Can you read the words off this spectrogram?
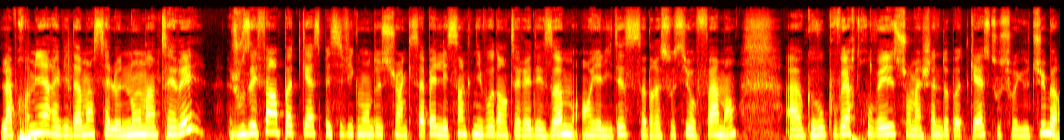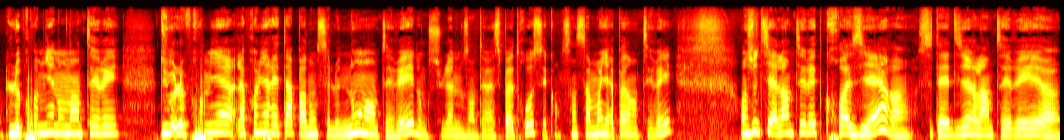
La première, évidemment, c'est le non-intérêt. Je vous ai fait un podcast spécifiquement dessus hein, qui s'appelle Les 5 niveaux d'intérêt des hommes. En réalité, ça s'adresse aussi aux femmes, hein, euh, que vous pouvez retrouver sur ma chaîne de podcast ou sur YouTube. Le premier non-intérêt, la première étape, pardon, c'est le non-intérêt. Donc celui-là ne nous intéresse pas trop, c'est quand sincèrement il n'y a pas d'intérêt. Ensuite, il y a l'intérêt de croisière, c'est-à-dire l'intérêt euh,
